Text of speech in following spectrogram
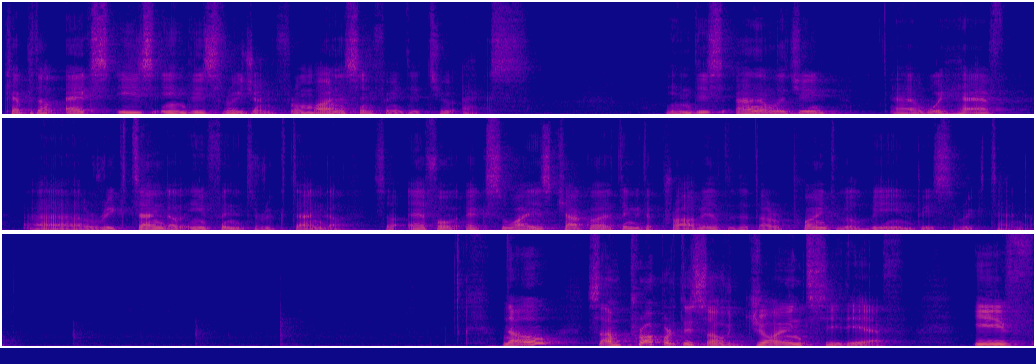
capital X is in this region from minus infinity to x. In this analogy, uh, we have a rectangle, infinite rectangle. So f of xy is calculating the probability that our point will be in this rectangle. Now, some properties of joint CDF. If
